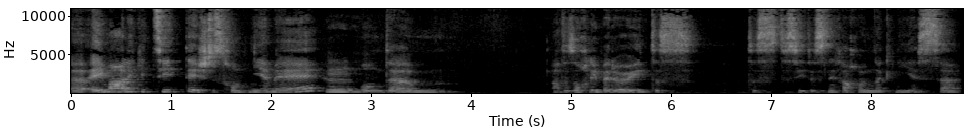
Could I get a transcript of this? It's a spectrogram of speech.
eine einmalige Zeit ist, das kommt nie mehr. Mhm. Und ähm, habe das auch ein bisschen bereut, dass, dass, dass ich das nicht geniessen konnte.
